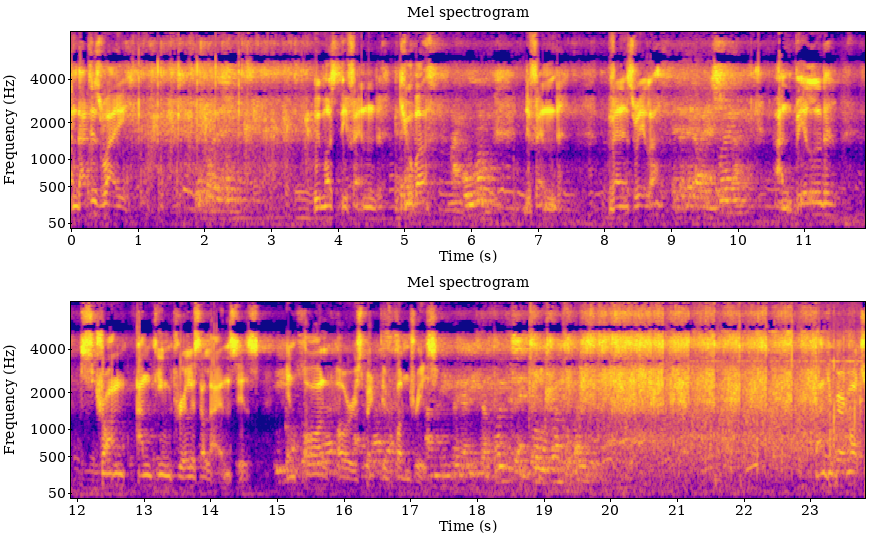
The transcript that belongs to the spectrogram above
And that is why we must defend Cuba, defend Venezuela, and build strong anti-imperialist alliances in all our respective countries. Thank you very much.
